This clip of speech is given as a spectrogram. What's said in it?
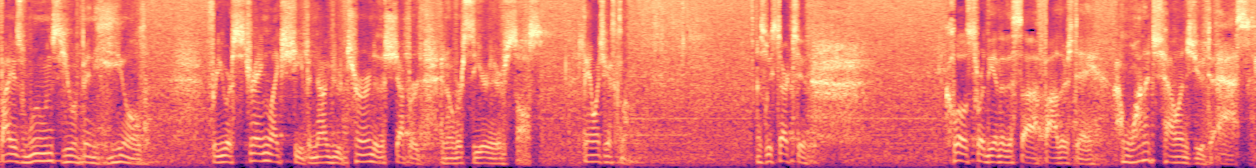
By his wounds, you have been healed. For you are straying like sheep, and now you return to the shepherd and overseer of your souls. Man, why don't you guys come up? As we start to close toward the end of this uh, Father's Day, I want to challenge you to ask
